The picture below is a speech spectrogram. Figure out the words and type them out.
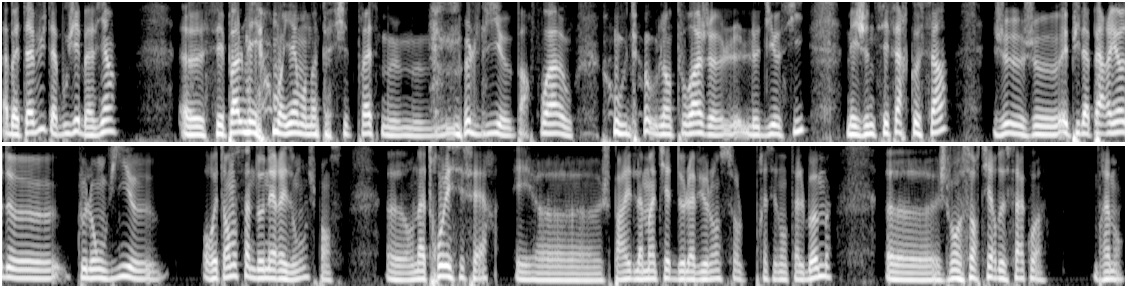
Ah bah t'as vu, t'as bougé, bah viens. Euh, c'est pas le meilleur moyen, mon attaché de presse me, me, le dit euh, parfois, ou, ou, l'entourage le, dit aussi, mais je ne sais faire que ça. Je, je... Et puis la période euh, que l'on vit aurait tendance à me donner raison, je pense. on a trop laissé faire, et je parlais de la maintiette de la violence sur le précédent album, je vais en sortir de ça, quoi. Vraiment.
